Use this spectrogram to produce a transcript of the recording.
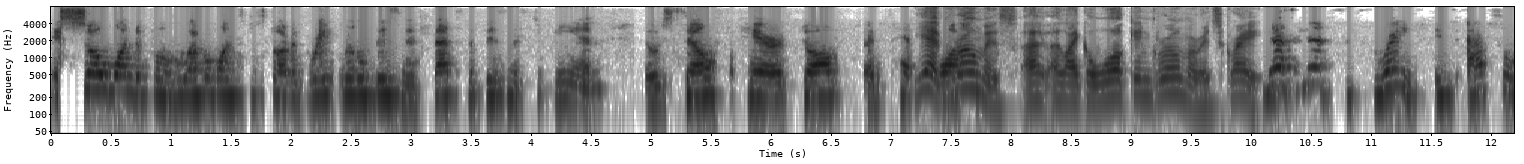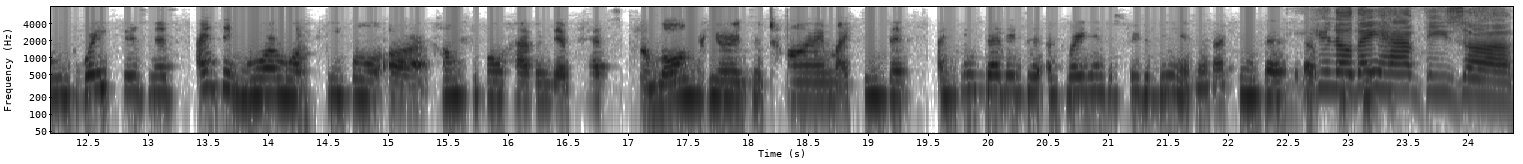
It's so wonderful. Whoever wants to start a great little business, that's the business to be in. Those self-care dog and pet Yeah, groomers, uh, uh, like a walk-in groomer. It's great. Yes, yes, it's great. It's absolutely great business. I think more and more people are comfortable having their pets for long periods of time. I think that I think that it's a great industry to be in, and I think that uh, you know they have these uh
